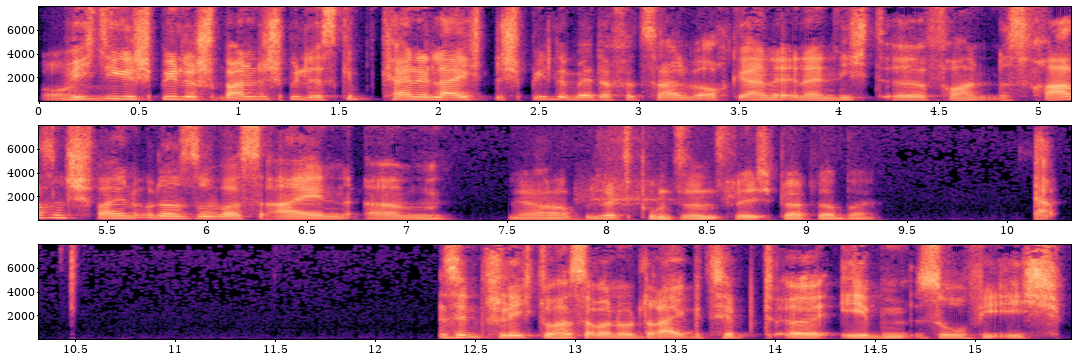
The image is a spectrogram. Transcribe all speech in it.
Wichtige Spiele, spannende Spiele. Es gibt keine leichten Spiele mehr. Dafür zahlen wir auch gerne in ein nicht äh, vorhandenes Phrasenschwein oder sowas ein. Ähm, ja, sechs Punkte sind Pflicht, bleibt dabei sind Pflicht, du hast aber nur drei getippt, äh, ebenso wie ich.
